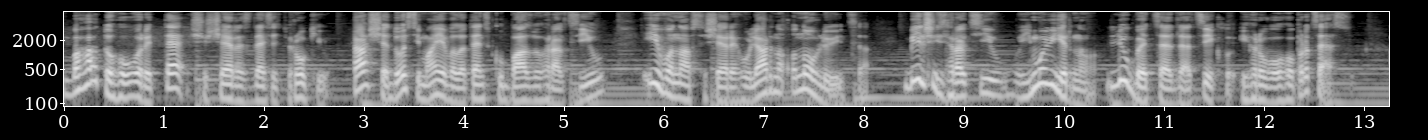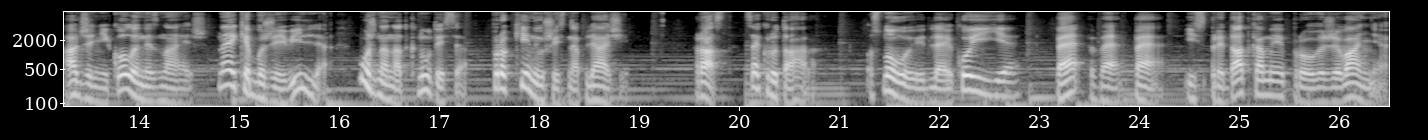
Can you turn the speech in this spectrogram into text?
багато говорить те, що через 10 років гра ще досі має велетенську базу гравців, і вона все ще регулярно оновлюється. Більшість гравців, ймовірно, любить це для циклу ігрового процесу, адже ніколи не знаєш, на яке божевілля можна наткнутися, прокинувшись на пляжі. Раст це крута гра, основою для якої є PvP із придатками про виживання.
